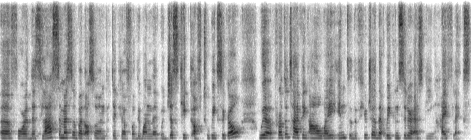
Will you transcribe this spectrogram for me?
uh, for this last semester, but also in particular for the one that we just kicked off two weeks ago. We are prototyping our way into the future that we consider as being HyFlex.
